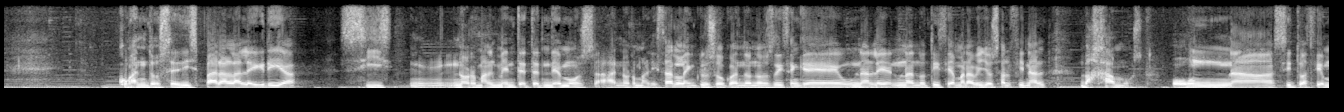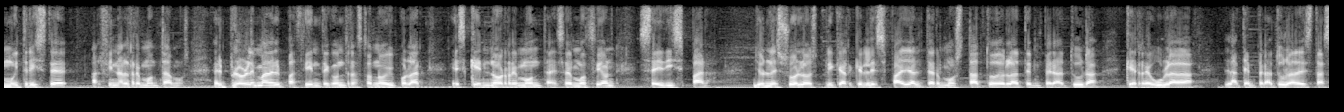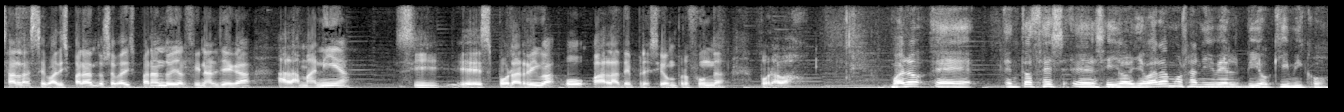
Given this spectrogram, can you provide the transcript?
Cuando se dispara la alegría, si mm, normalmente tendemos a normalizarla, incluso cuando nos dicen que una, noticia maravillosa, al final bajamos, o una situación muy triste, al final remontamos. El problema del paciente con trastorno bipolar es que no remonta, esa emoción se dispara. Yo les suelo explicar que les falla el termostato de la temperatura que regula la temperatura de estas alas, se va disparando, se va disparando y al final llega a la manía si es por arriba o a la depresión profunda por abajo. Bueno, eh, entonces eh, si lo lleváramos a nivel bioquímico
